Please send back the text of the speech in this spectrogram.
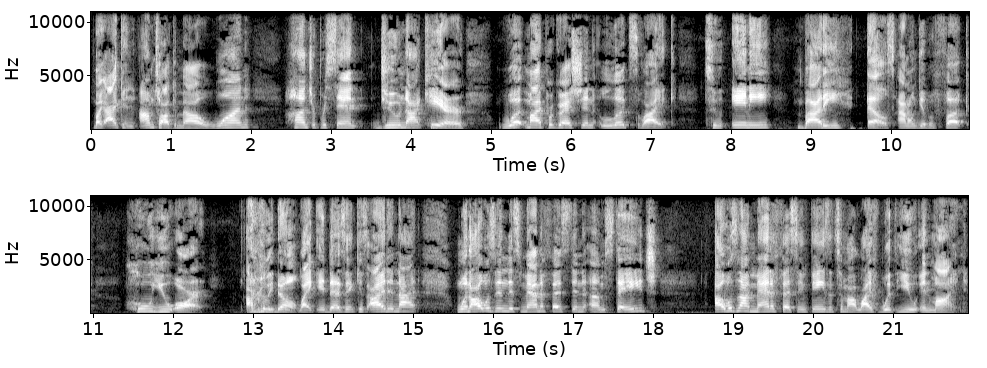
Like I can, I'm talking about 100% do not care what my progression looks like to anybody else. I don't give a fuck who you are. I really don't. Like it doesn't, cause I did not, when I was in this manifesting um, stage, I was not manifesting things into my life with you in mind.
